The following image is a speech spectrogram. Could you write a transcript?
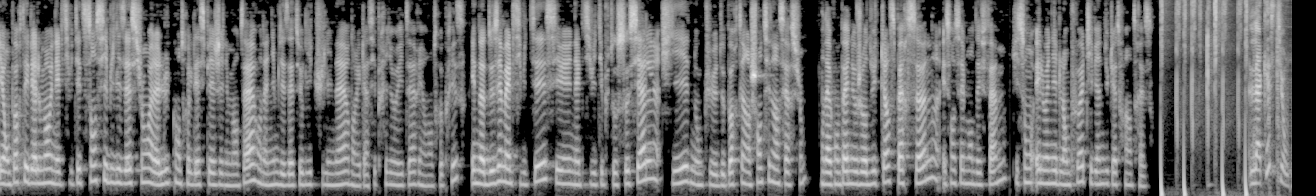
Et on porte également une activité de sensibilisation à la lutte contre le gaspillage alimentaire. On anime des ateliers culinaires dans les quartiers prioritaires et en entreprise. Et notre deuxième activité, c'est une activité plutôt sociale, qui est donc euh, de porter un chantier d'insertion. On accompagne aujourd'hui 15 personnes, essentiellement des femmes, qui sont éloignées de l'emploi, qui viennent du 93. La question.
